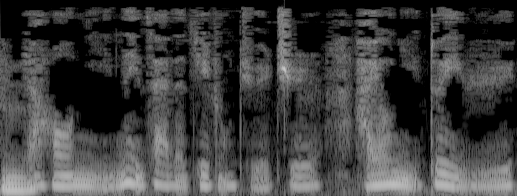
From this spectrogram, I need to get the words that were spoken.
嗯。然后你内在的这种觉知，还有你对于，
